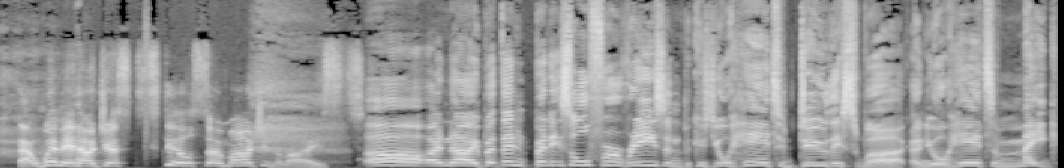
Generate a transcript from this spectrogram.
that women are just still so marginalized. Oh, I know. But then, but it's all for a reason because you're here to do this work and you're here to make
